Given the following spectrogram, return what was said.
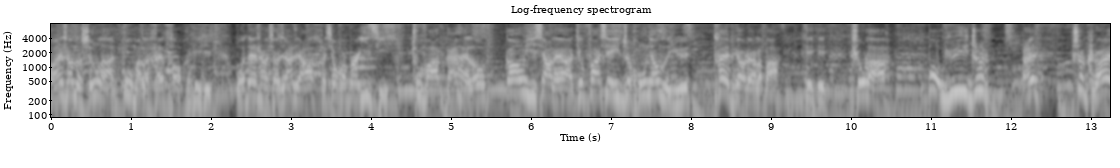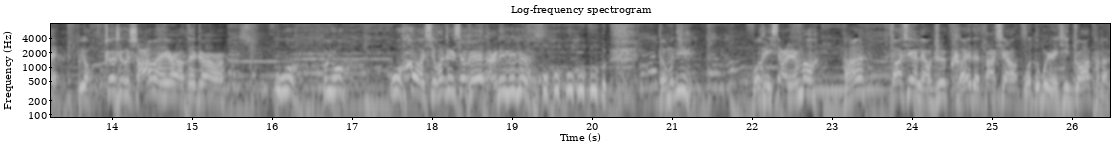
船上的绳缆布满了海草，嘿嘿，我带上小佳佳和小伙伴一起出发赶海喽。刚一下来啊，就发现一只红娘子鱼，太漂亮了吧，嘿嘿，收了啊。鲍鱼一只，哎，是可爱，不要，这是个啥玩意儿啊，在这儿，哇，哎呦，哇，喜欢这个小可爱，打个六六六，怎么地？我很吓人吗？啊，发现两只可爱的大虾，我都不忍心抓它了。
